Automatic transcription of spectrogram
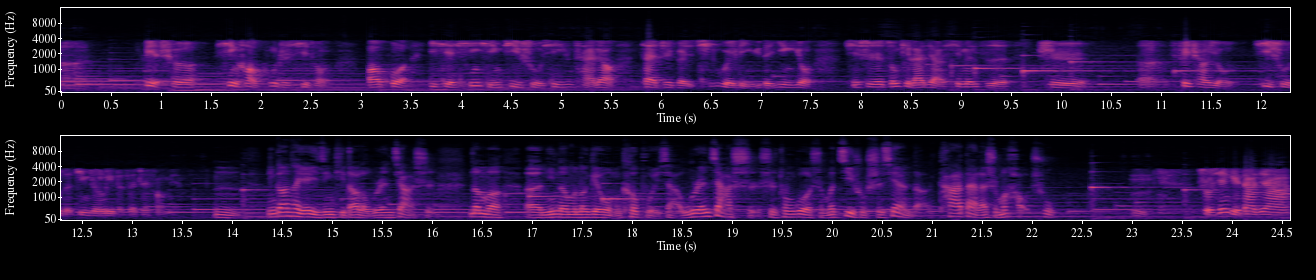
呃列车信号控制系统。包括一些新型技术、新型材料在这个轻轨领域的应用，其实总体来讲，西门子是呃非常有技术的竞争力的在这方面。嗯，您刚才也已经提到了无人驾驶，那么呃，您能不能给我们科普一下无人驾驶是通过什么技术实现的？它带来什么好处？嗯，首先给大家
